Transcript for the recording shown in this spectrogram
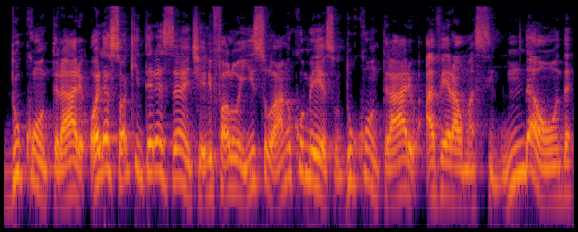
Do contrário, olha só que interessante, ele falou isso lá no começo. Do contrário, haverá uma segunda onda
